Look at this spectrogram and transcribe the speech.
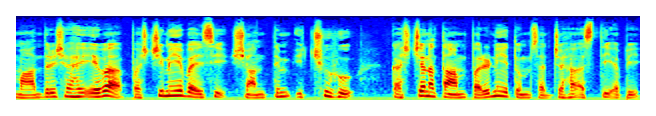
मादृशः एव पश्चिमे वयसि शान्तिम् इच्छुः कश्चन ताम् परिणेतुम् सज्जः अस्ति अपि।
